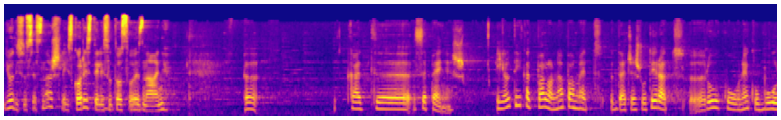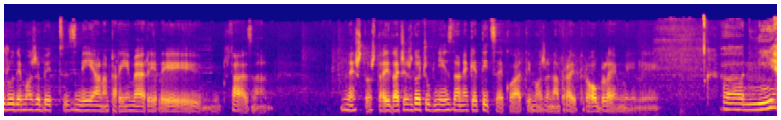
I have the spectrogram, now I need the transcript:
ljudi su se snašli, iskoristili su to svoje znanje. E, kad e, se penješ, je li ti ikad palo na pamet da ćeš utirat e, ruku u neku bužu gdje može biti zmija, na primjer, ili šta ja znam, nešto što i da ćeš doći u gnjizdo neke tice koja ti može napraviti problem ili... nije,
